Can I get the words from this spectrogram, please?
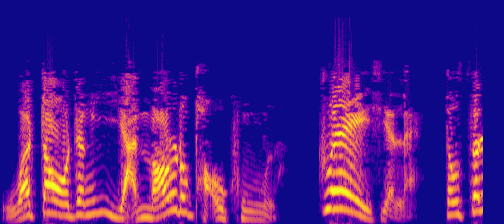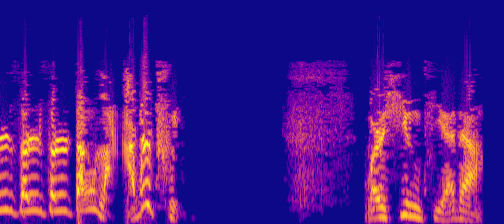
我赵正一眼毛都跑空了，拽下来都滋滋滋当喇叭吹。我是姓铁的。”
